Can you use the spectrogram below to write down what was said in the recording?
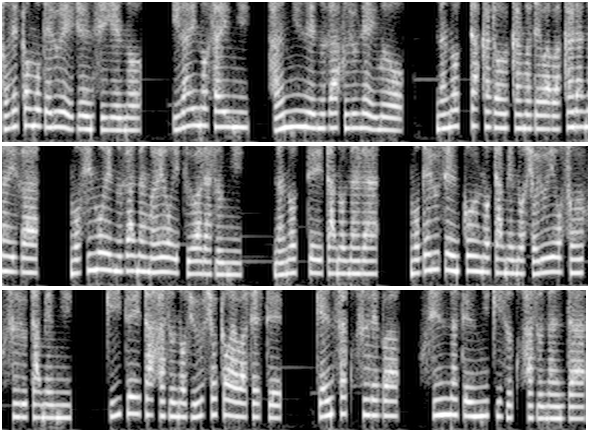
それとモデルエージェンシーへの、依頼の際に、犯人 N がフルネームを、名乗ったかどうかまではわからないが、もしも N が名前を偽らずに、名乗っていたのなら、モデル選考のための書類を送付するために、聞いていたはずの住所と合わせて、検索すれば、不審な点に気づくはずなんだ。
